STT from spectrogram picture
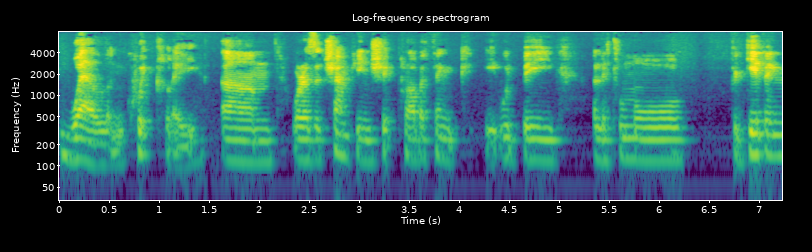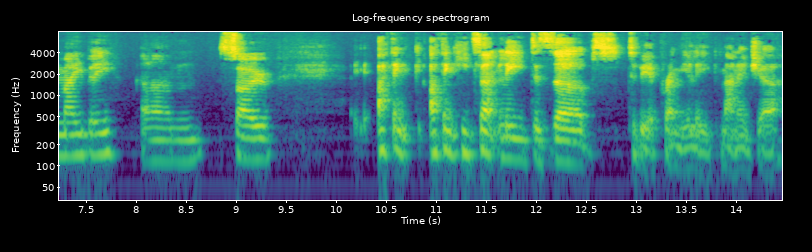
well and quickly. Um, whereas a championship club, I think it would be a little more forgiving, maybe. Um, so I think I think he certainly deserves to be a Premier League manager,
